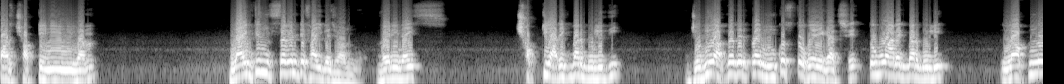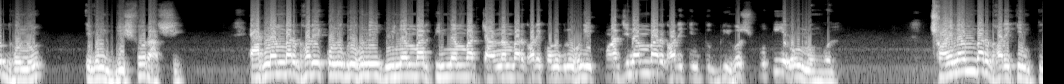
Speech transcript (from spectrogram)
তার ছকটি নিয়ে নিলাম। নাইনটিন সেভেন্টি ফাইভে জন্ম। ভেরি নাইস ছকটি আরেকবার বলে দিই। যদিও আপনাদের প্রায় মুখস্থ হয়ে গেছে, তবু আরেকবার বলি, লগ্ন ধনু এবং বৃষ রাশি। এক নাম্বার ঘরে কোনো গ্রহ নেই, দুই নাম্বার, তিন নাম্বার, চার নাম্বার ঘরে কোনো গ্রহ নেই, পাঁচ নাম্বার ঘরে কিন্তু বৃহস্পতি এবং মঙ্গল। ছয় নাম্বার ঘরে কিন্তু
